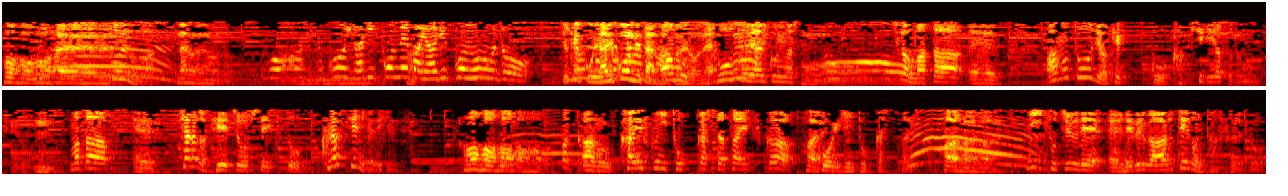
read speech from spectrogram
ほうほうほう。へーそういうのがあるなるほどなるほど。うわー、すごい、やり込めばやり込むほど。じゃあ結構やり込んでたんだそれをね相当やり込みましたね。おしかもまた、えーあの当時は結構画期的だったと思うんですけど、うん。また、えーキャラが成長していくと、クラスチェンジができるんですよ。ほうほうほうほうほう。まあ、あの、回復に特化したタイプか、はい。攻撃に特化したタイプはいはいはい。に途中で、えーレベルがある程度に達すると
